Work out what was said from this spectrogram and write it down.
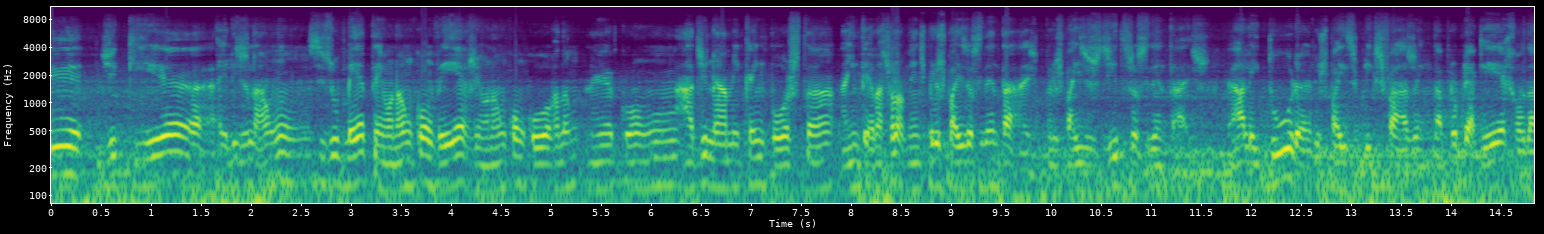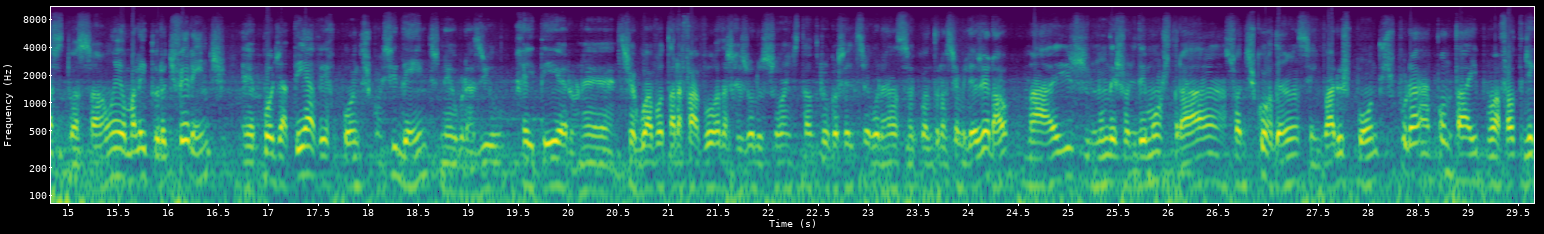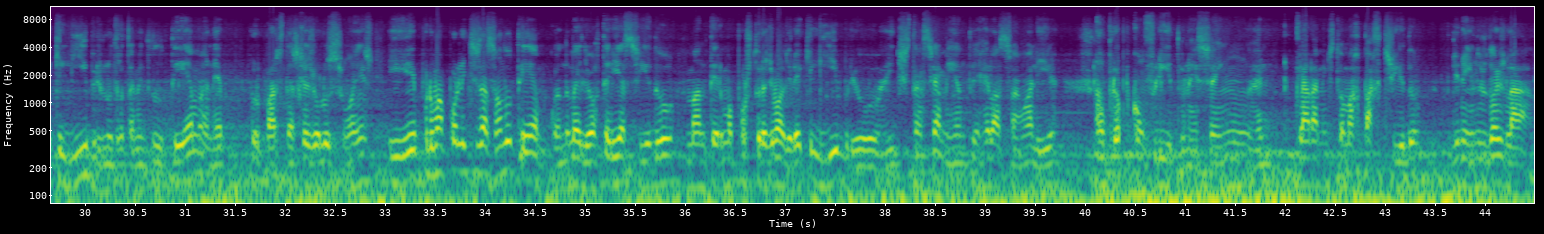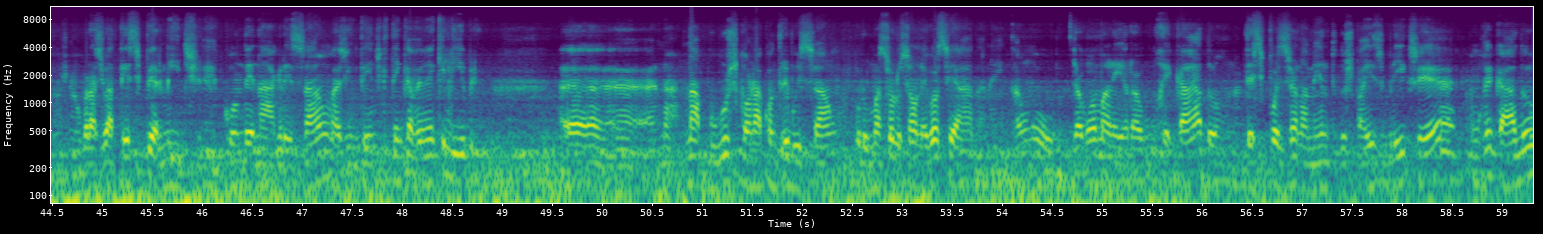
de que eh, eles não se submetem ou não convergem ou não concordam né, com a dinâmica imposta internacionalmente pelos países ocidentais, pelos países ditos ocidentais. A leitura que os países BRICS fazem da própria guerra ou da situação é uma leitura diferente. É, pode até haver pontos coincidentes, né? O Brasil, reitero, né, chegou a votar a favor das resoluções tanto no Conselho de Segurança quanto na Assembleia Geral, mas não deixou de demonstrar sua discordância em vários pontos por apontar para uma falta de equilíbrio no tratamento do tema, né, por parte das resoluções e por uma politização do tema, quando melhor teria sido manter uma postura de maior equilíbrio e distanciamento em relação ali ao próprio conflito, né, sem é, claramente tomar partido de nenhum dos dois lados. Né. O Brasil até se permite né, condenar a agressão, mas entende que tem que haver um equilíbrio é, na, na, busca ou na contribuição por uma solução negociada. Né? Então, de alguma maneira, o recado desse posicionamento dos países BRICS é um recado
